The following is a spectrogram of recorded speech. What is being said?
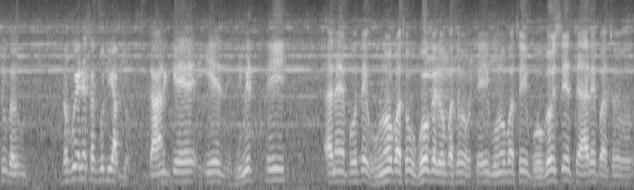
શું કહ્યું? પ્રભુ એને સદબુદ્ધિ આપજો. કારણ કે એ નિમિત્તથી અને પોતે ગુનો પાછો ઊભો કર્યો પાછો. તે એ ગુનો પાછો એ ભોગવશે ત્યારે પાછો.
